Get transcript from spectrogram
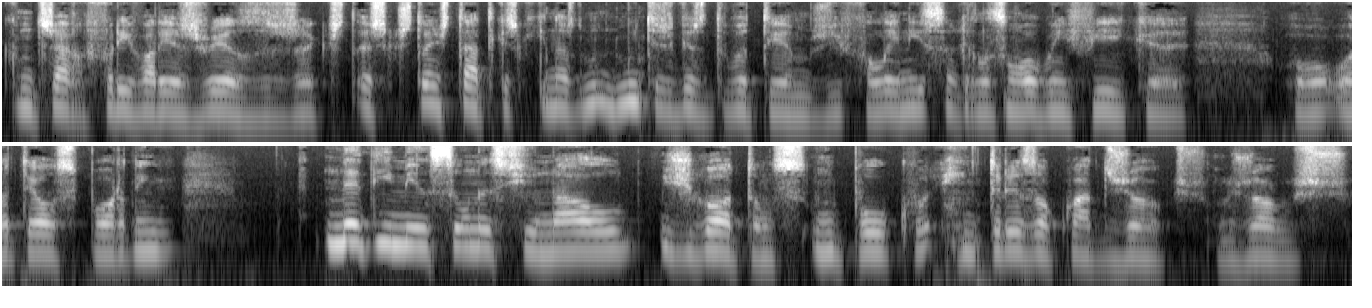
como já referi várias vezes, as questões táticas que nós muitas vezes debatemos, e falei nisso em relação ao Benfica ou, ou até ao Sporting, na dimensão nacional esgotam-se um pouco em três ou quatro jogos. Jogos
